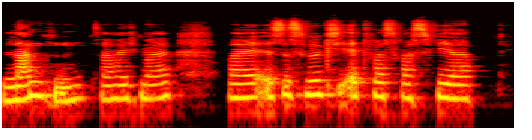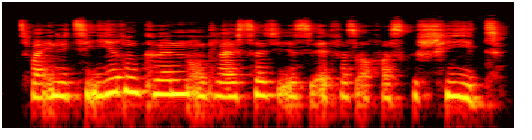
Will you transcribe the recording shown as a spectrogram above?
landen, sage ich mal, weil es ist wirklich etwas, was wir zwar initiieren können und gleichzeitig ist etwas auch, was geschieht,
